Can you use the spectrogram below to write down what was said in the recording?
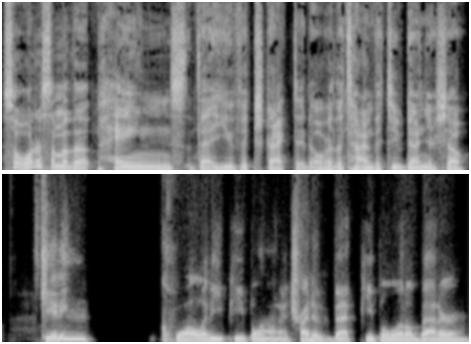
So, what are some of the pains that you've extracted over the time that you've done your show? getting quality people on. I try to vet people a little better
